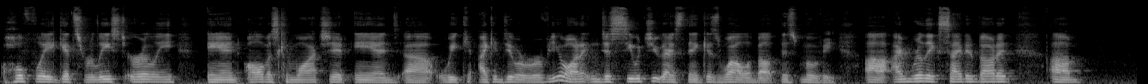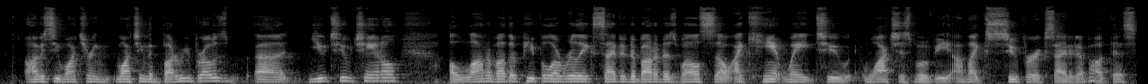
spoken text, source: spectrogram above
hopefully it gets released early and all of us can watch it and uh, we can, I can do a review on it and just see what you guys think as well about this movie. Uh, I'm really excited about it. Um, obviously, watching watching the Buttery Bros uh, YouTube channel, a lot of other people are really excited about it as well. So I can't wait to watch this movie. I'm like super excited about this.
